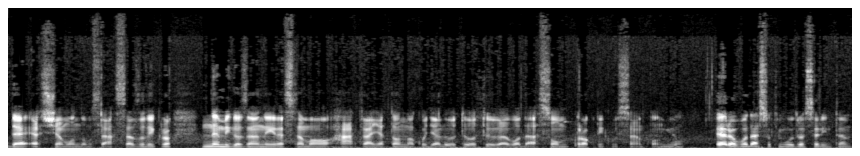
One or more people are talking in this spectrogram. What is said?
De ezt sem mondom száz százalékra. Nem igazán éreztem a hátrányát annak, hogy előtöltővel vadászom praktikus szempontból. Erre a vadászati módra szerintem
